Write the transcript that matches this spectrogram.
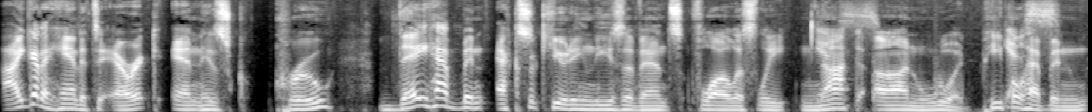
I got to hand it to Eric and his crew. They have been executing these events flawlessly, knock on wood. People Yes. have been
